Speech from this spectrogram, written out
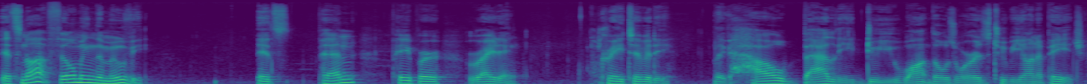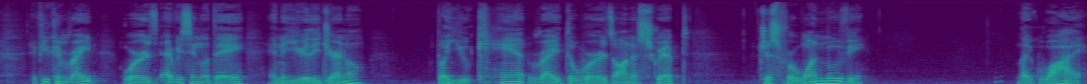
it's not filming the movie, it's pen, paper, writing, creativity. Like, how badly do you want those words to be on a page? If you can write words every single day in a yearly journal, but you can't write the words on a script just for one movie, like, why?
